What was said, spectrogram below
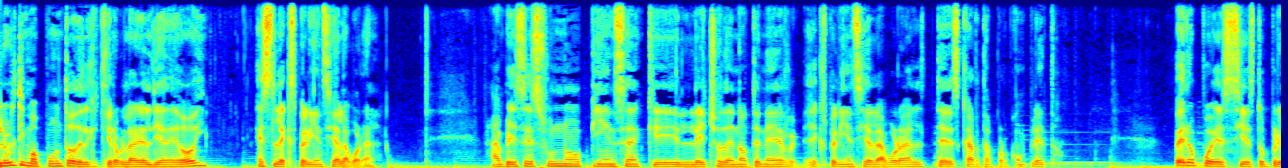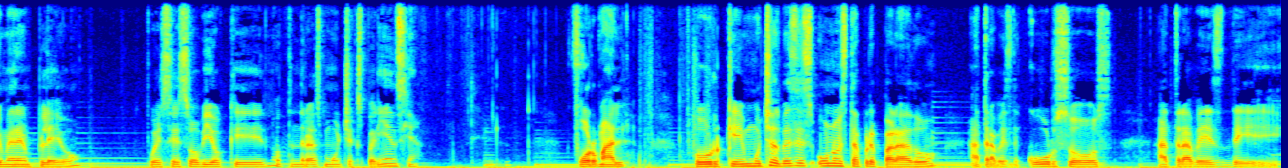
El último punto del que quiero hablar el día de hoy es la experiencia laboral. A veces uno piensa que el hecho de no tener experiencia laboral te descarta por completo. Pero pues si es tu primer empleo, pues es obvio que no tendrás mucha experiencia formal, porque muchas veces uno está preparado a través de cursos, a través de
